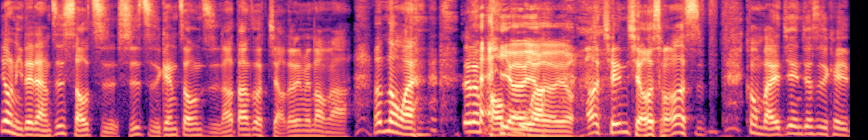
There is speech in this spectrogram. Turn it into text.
用你的两只手指、食指跟中指，然后当做脚在那边弄啊，然后弄完 在那边跑步啊，有有有有，然后铅球什么是空白键，就是可以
